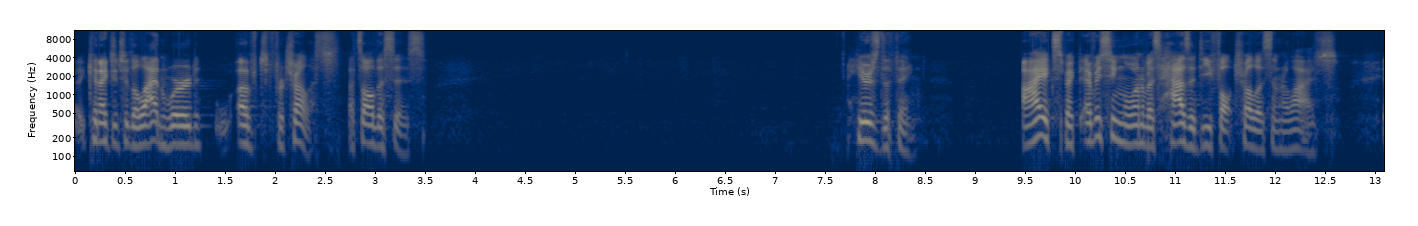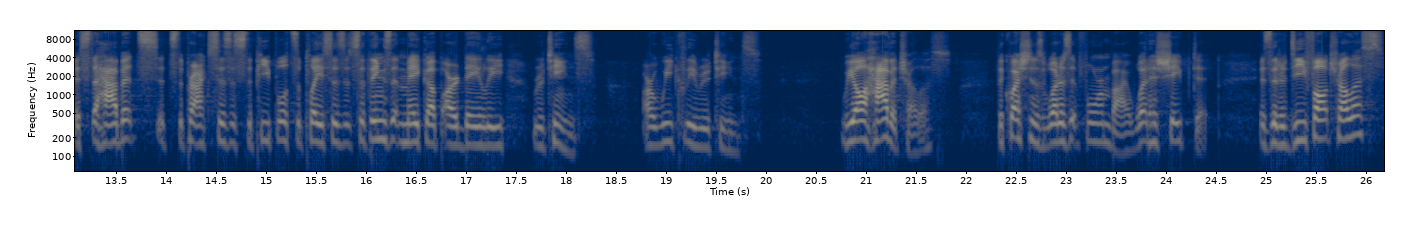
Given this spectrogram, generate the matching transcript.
uh, connected to the Latin word of, for trellis. That's all this is. Here's the thing I expect every single one of us has a default trellis in our lives. It's the habits, it's the practices, it's the people, it's the places, it's the things that make up our daily routines, our weekly routines. We all have a trellis. The question is, what is it formed by? What has shaped it? Is it a default trellis?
